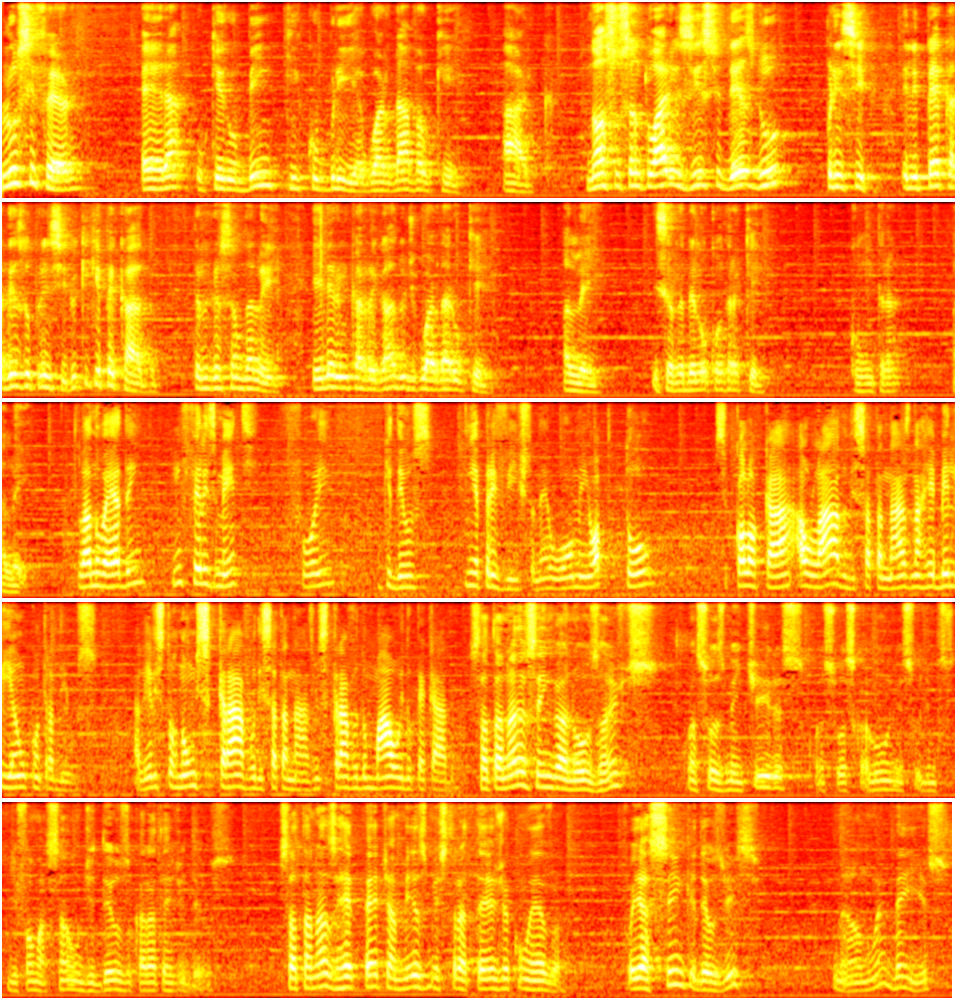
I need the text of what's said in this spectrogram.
Lucifer era o querubim que cobria, guardava o que? A arca. Nosso santuário existe desde o princípio. Ele peca desde o princípio. O que é pecado? Transgressão da lei. Ele era o encarregado de guardar o que? A lei. E se rebelou contra quê? Contra a lei. Lá no Éden, infelizmente, foi o que Deus tinha previsto. Né? O homem optou se colocar ao lado de Satanás na rebelião contra Deus. Ali ele se tornou um escravo de Satanás, um escravo do mal e do pecado. Satanás enganou os anjos com as suas mentiras, com as suas calúnias, sua difamação de Deus, do caráter de Deus. Satanás repete a mesma estratégia com Eva. Foi assim que Deus disse? Não, não é bem isso.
